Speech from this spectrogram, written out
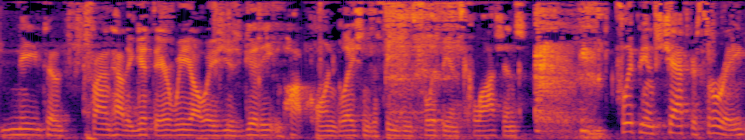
need to find how to get there, we always use good eating popcorn, Galatians, Ephesians, Philippians, Colossians. Philippians chapter 3.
